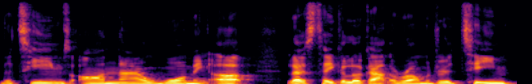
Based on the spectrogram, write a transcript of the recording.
The teams are now warming up. Let's take a look at the Real Madrid team.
